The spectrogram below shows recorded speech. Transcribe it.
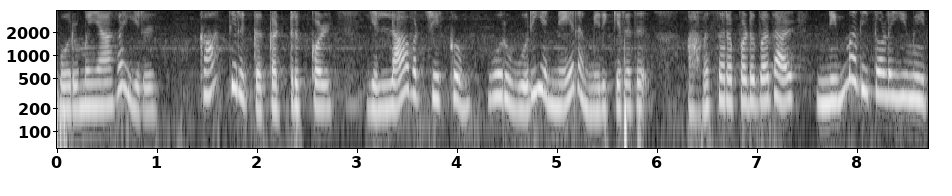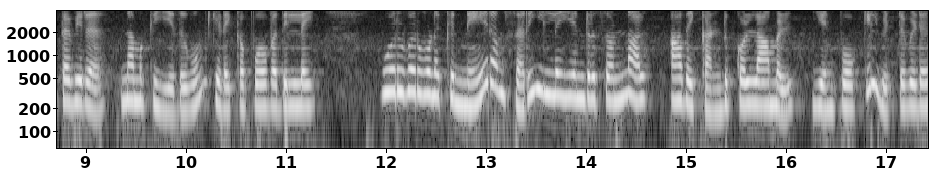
பொறுமையாக இரு. காத்திருக்க கற்றுக்கொள். எல்லாவற்றிற்கும் ஒரு உரிய நேரம் இருக்கிறது. அவசரப்படுவதால் நிம்மதி தொலையுமே தவிர நமக்கு எதுவும் கிடைக்கப் போவதில்லை. ஒருவர் உனக்கு நேரம் சரியில்லை என்று சொன்னால் அதை கண்டு கொள்ளாமல் என் போக்கில் விட்டுவிடு.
